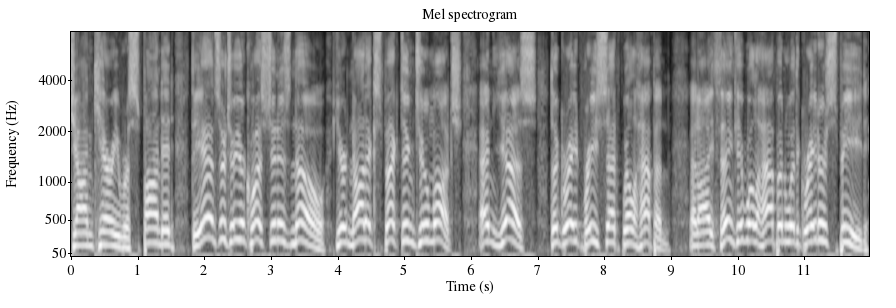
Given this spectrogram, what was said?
John Kerry responded, The answer to your question is no. You're not expecting too much. And yes, the Great Reset will happen. And I think it will happen with greater speed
